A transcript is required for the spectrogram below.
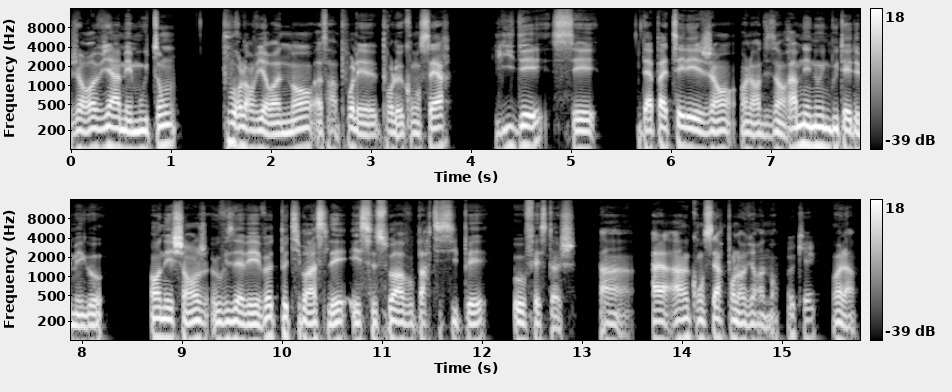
je reviens à mes moutons pour l'environnement enfin pour, les, pour le concert l'idée c'est d'appâter les gens en leur disant ramenez-nous une bouteille de mégot en échange, vous avez votre petit bracelet et ce soir, vous participez au festoche, à un, à- à un concert pour l'environnement. Ok. Voilà.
